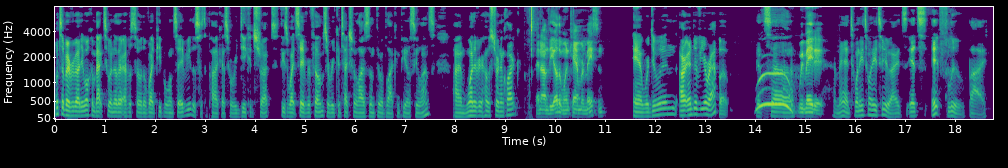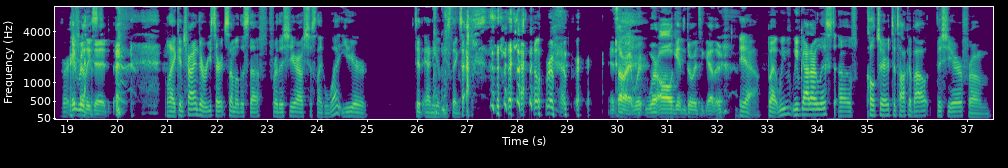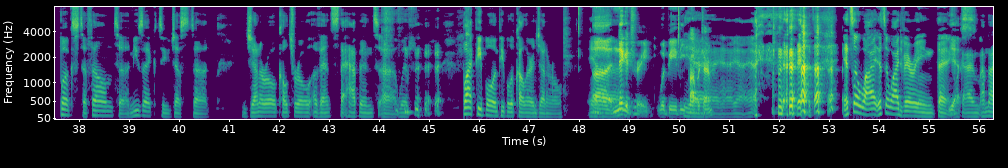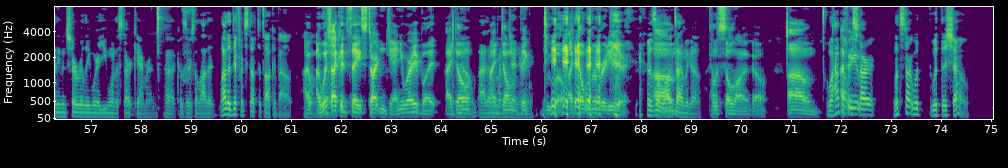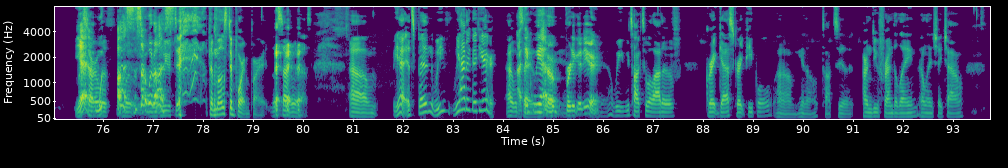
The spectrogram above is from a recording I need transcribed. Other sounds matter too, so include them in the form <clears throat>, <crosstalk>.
What's up, everybody? Welcome back to another episode of White People Won't Save You. This is the podcast where we deconstruct these white savior films and recontextualize them through a black and POC lens. I'm one of your hosts, Jordan Clark, And I'm the other one, Cameron Mason. and we're doing our end of year wrap up. It's uh, we made it. man, 2022. I, it's it's it flew by very. It really did. <laughs> like in trying to research some of the stuff for this year, I was just like, what year did any of these things <laughs> happen? <laughs> I don't remember. It's all right. We're we're all getting through it together. <laughs> Yeah, but we've we've got our list of culture to talk about this year, from books to film to music to just uh, general cultural events that happened uh, with <laughs> Black people and people of color in general. And, uh, niggatry would be the proper term. Yeah, yeah, yeah. <laughs> it's a wide, it's a wide varying thing. Yes. Like I'm, I'm not even sure really where you want to start, Cameron, because there's a lot of, a lot of different stuff to talk about. I, Um, I wish but- I could say start in January, but I don't. No, I don't. I don't think we will. I don't <laughs> remember it either. it was a long Um, time ago. That was so long ago. Um, Well, how about we start? Let's start with with this show. Let's yeah, start with us. Let's start with us. <laughs> the most important part. Let's start with us. <laughs> Um, yeah, it's been we we had a good year. I would say I say think we had a pretty good year. Yeah, we we talked to a lot of great guests, great people. Um, you know, talked to our new friend Elaine, Elaine Hsieh Chou.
